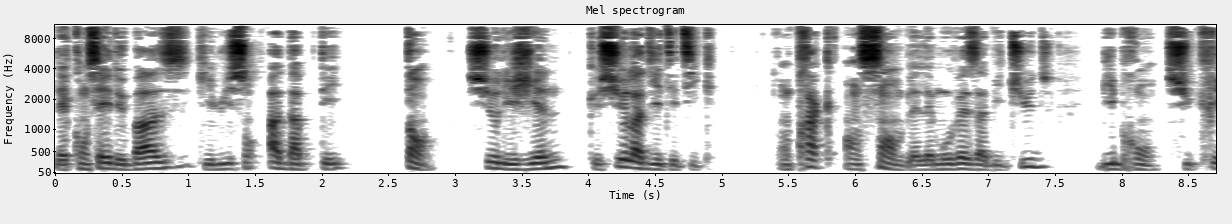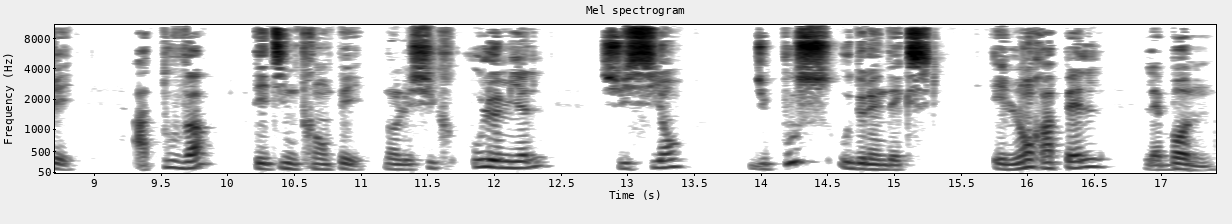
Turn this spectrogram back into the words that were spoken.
les conseils de base qui lui sont adaptés tant sur l'hygiène que sur la diététique. On traque ensemble les mauvaises habitudes, biberons sucrés à tout va, tétine trempée dans le sucre ou le miel, succion du pouce ou de l'index. Et l'on rappelle les bonnes.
